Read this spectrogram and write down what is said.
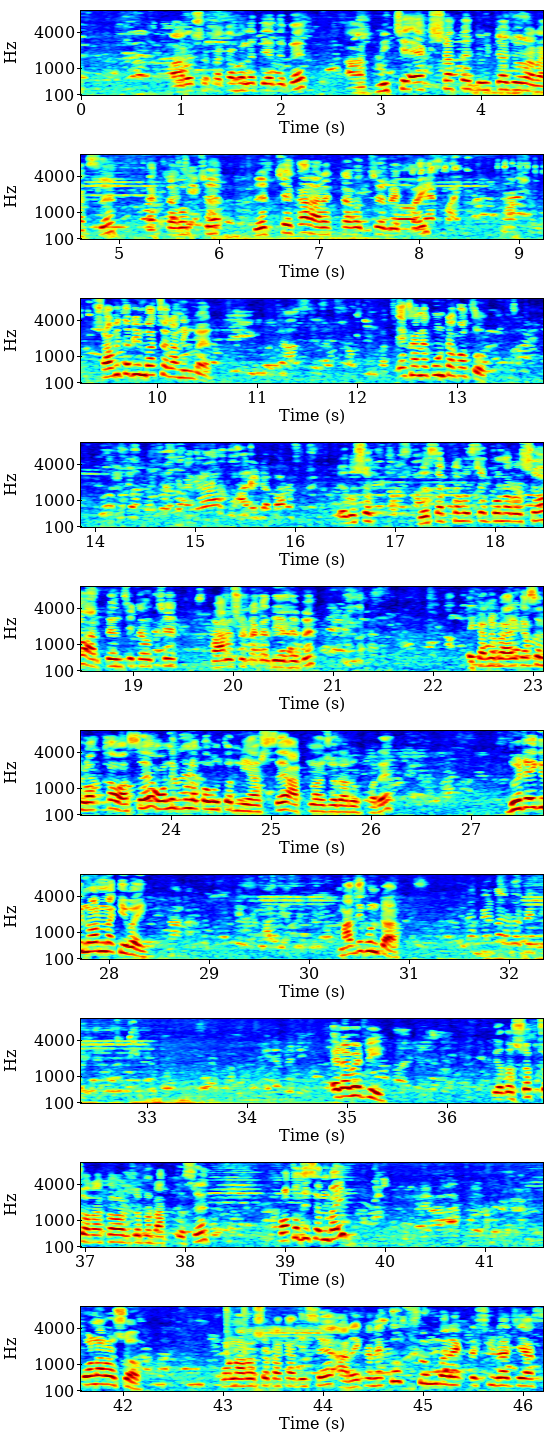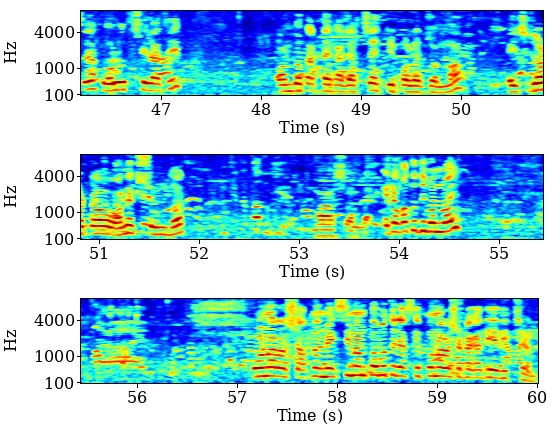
বারোশো টাকা হলে দিয়ে দেবে। আর নিচে একসাথে দুইটা জোড়া রাখছে। একটা হচ্ছে রেড চেকার আর একটা হচ্ছে মেকপাই সবই তো ডিম বাচ্চা রানিং ভাইয়ের এখানে কোনটা কত? হচ্ছে পনেরোশো আর হচ্ছে বারোশো টাকা দিয়ে দেবে। এখানে কাছে আছে, অনেকগুলো কবুতর নিয়ে আসছে আট, নয় জোড়ার উপরে। দুইটাই কি নন নাকি ভাই? মাদি কোনটা? এটা বেটি। দর্শক, চড়া খাওয়ার জন্য ডাকতেছে। কত দিছেন ভাই? পনেরোশো। পনেরোশো টাকা দিছে। আর এখানে খুব সুন্দর একটা সিরাজি আছে, হলুদ সিরাজি। অন্ধকার দেখা যাচ্ছে ট্রিপলের জন্য। এই সিজনটাও অনেক সুন্দর। মাশাল্লাহ এটা কত দিবেন ভাই? পনেরোশো। আপনার ম্যাক্সিমাম কবুতরি আজকে পনেরোশো টাকা দিয়ে দিচ্ছেন।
